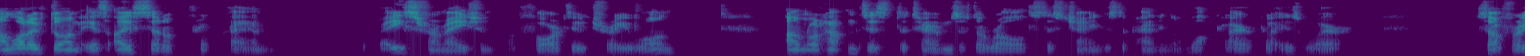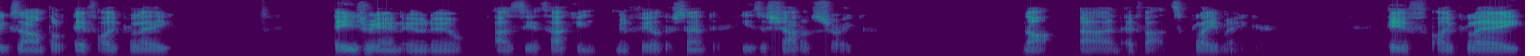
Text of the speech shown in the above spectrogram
And what I've done is I set up um, base formation of 4231. And what happens is the terms of the roles, this changes depending on what player plays where. So for example, if I play Adrien Hunou as the attacking midfielder centre. He's a shadow striker, not an advanced playmaker. If I play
